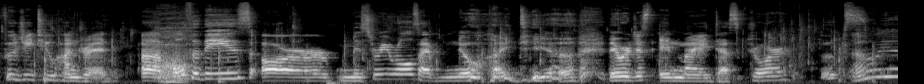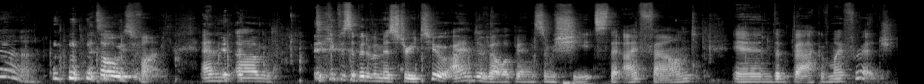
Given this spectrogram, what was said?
Fuji 200. Uh, both of these are mystery rolls. I have no idea. They were just in my desk drawer. Oops. Oh yeah, it's always fun. And um, to keep this a bit of a mystery too, I am developing some sheets that I found in the back of my fridge.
